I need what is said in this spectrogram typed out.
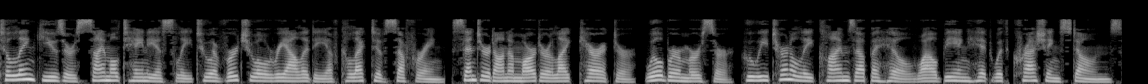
to link users simultaneously to a virtual reality of collective suffering, centered on a martyr-like character, Wilbur Mercer, who eternally climbs up a hill while being hit with crashing stones.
